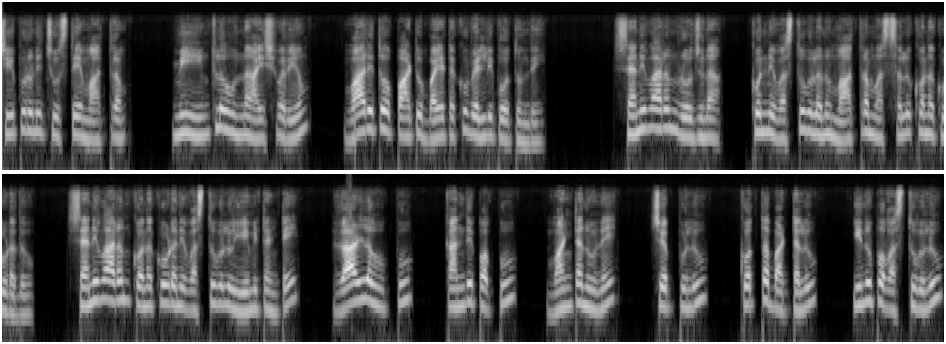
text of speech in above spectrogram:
చీపురుని చూస్తే మాత్రం మీ ఇంట్లో ఉన్న ఐశ్వర్యం వారితో పాటు బయటకు వెళ్ళిపోతుంది. శనివారం రోజున కొన్ని వస్తువులను మాత్రం అస్సలు కొనకూడదు. శనివారం కొనకూడని వస్తువులు ఏమిటంటే రాళ్ళ ఉప్పు కందిపప్పు వంట నూనె చెప్పులు కొత్త బట్టలు ఇనుప వస్తువులు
